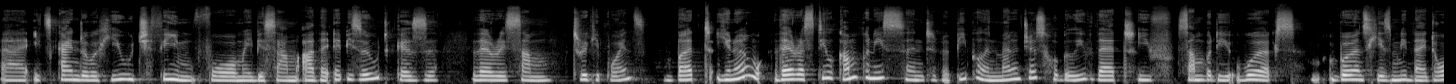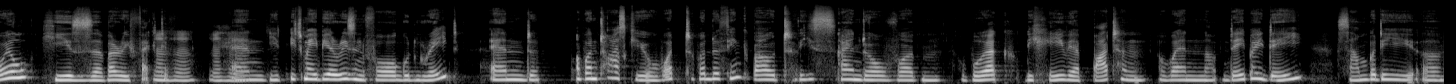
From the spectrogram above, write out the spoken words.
uh, it's kind of a huge theme for maybe some other episode because there is some tricky points. But you know, there are still companies and people and managers who believe that if somebody works, burns his midnight oil, he is uh, very effective. Mm-hmm, mm-hmm. And it, it may be a reason for good grade. And I want to ask you what what do you think about this kind of um, work behavior pattern when day by day somebody uh,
